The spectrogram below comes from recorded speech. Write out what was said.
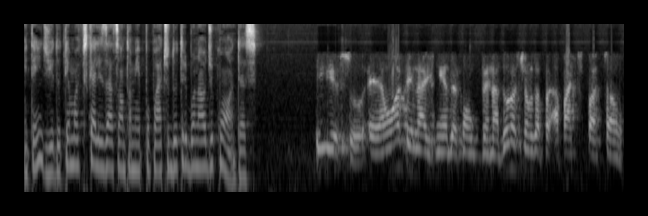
Entendido. Tem uma fiscalização também por parte do Tribunal de Contas. Isso. É, ontem, na agenda com o governador, nós tivemos a, a participação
